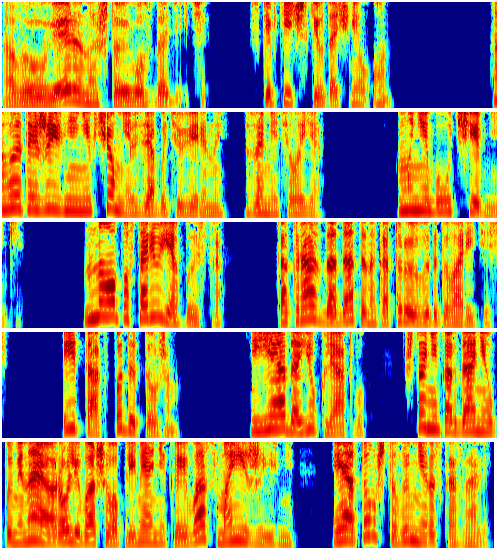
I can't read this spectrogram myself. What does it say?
«А вы уверены, что его сдадите?» — скептически уточнил он. «В этой жизни ни в чем нельзя быть уверенной», — заметила я. «Мне бы учебники. Но, повторю я быстро, как раз до даты, на которую вы договоритесь. Итак, подытожим. Я даю клятву, что никогда не упоминаю о роли вашего племянника и вас в моей жизни и о том, что вы мне рассказали.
